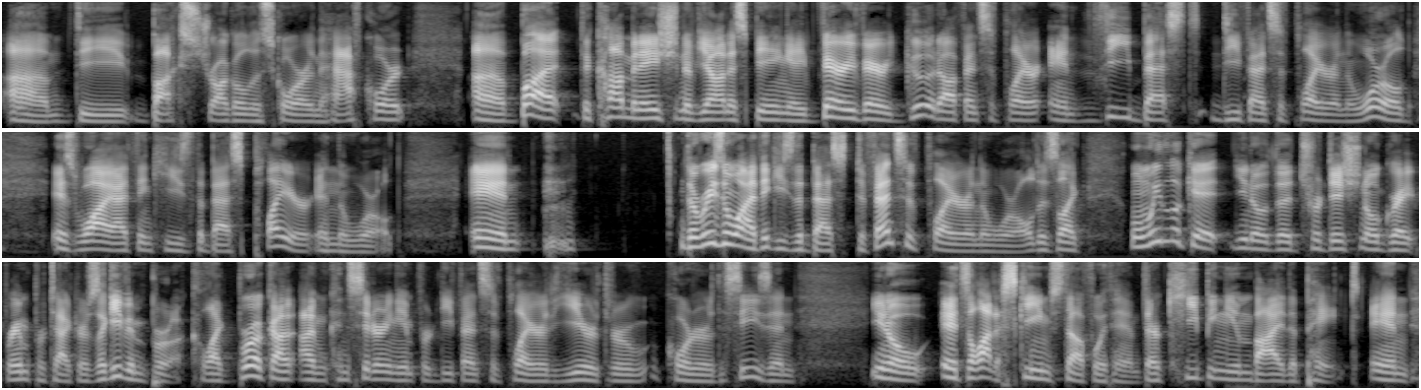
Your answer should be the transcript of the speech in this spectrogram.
um, the Bucks struggle to score in the half court. Uh, but the combination of Giannis being a very, very good offensive player and the best defensive player in the world is why I think he's the best player in the world. And the reason why I think he's the best defensive player in the world is like when we look at you know the traditional great rim protectors, like even Brook, like Brook, I, am considering him for defensive player of the year through quarter of the season. You know, it's a lot of scheme stuff with him. They're keeping him by the paint, and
